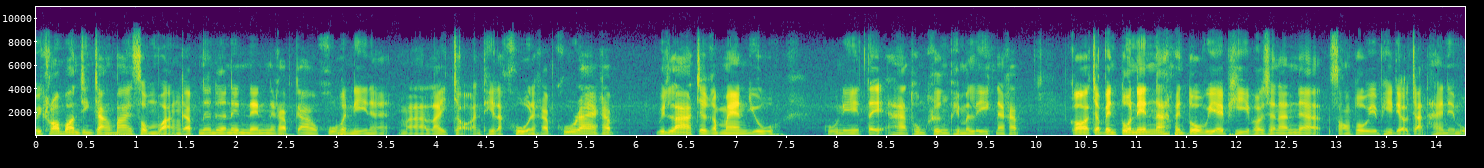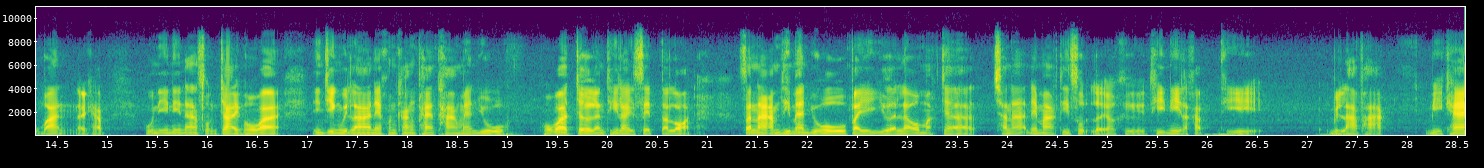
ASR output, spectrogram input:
วิเคราะห์บอลจริงจังบายสมหวังครับเนื้อเนื้อเน้นๆนะครับเก้าคู่วันนี้นะมาไล่เจาะกันทีละคู่นะครับ คู่แรกครับวิลล่าเจอกับแมนยูคู่นี้เตะห้าทุ่มครึ่งพรีเมียร์ลีกนะครับก็จะเป็นตัวเน้นนะเป็นตัว VIP เพราะฉะนั้นเนี่ยสตัว VIP เดี๋ยวจัดให้ในหมู่บ้านนะครับคู่นี้นี่น่าสนใจ เพราะว่าจริงๆวิลล่าเนี่ยค่อนข้างแพ้ทางแมนยูเพราะว่าเจอกันทีไรเสร็จตลอด สนามที่แมนยูไปเยือนแล้วมักจะชนะได้มากที่สุดเลยก็คือที่นี่แหละครับที่วิลล่าพาร์ค มีแค่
